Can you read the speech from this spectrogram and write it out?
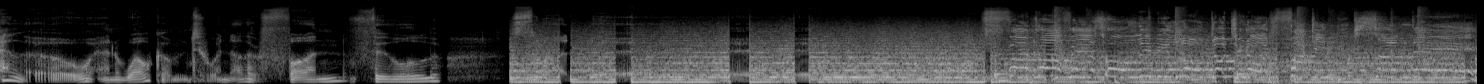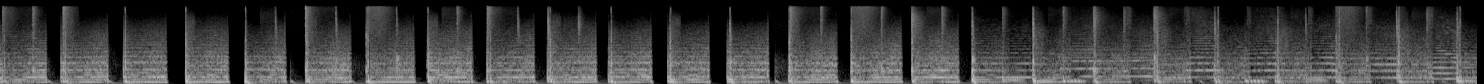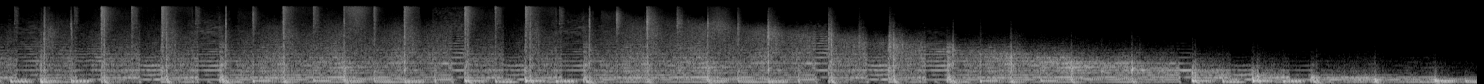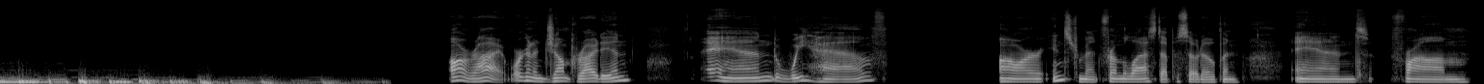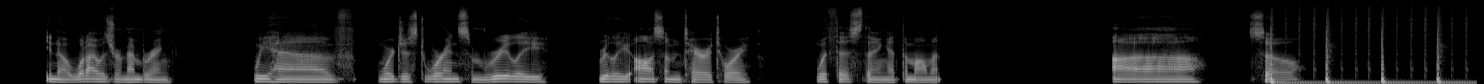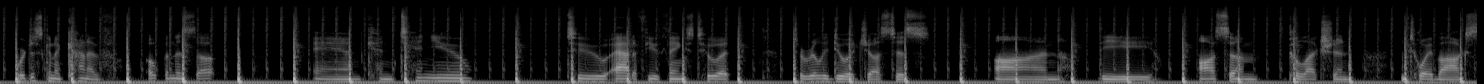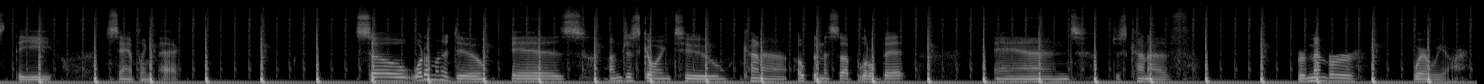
Hello and welcome to another fun filled Sunday. All right, we're going to jump right in. And we have our instrument from the last episode open. And from, you know, what I was remembering, we have, we're just, we're in some really, really awesome territory with this thing at the moment. Uh, so we're just going to kind of open this up and continue to add a few things to it to really do it justice on the awesome collection from Toybox, the sampling pack. So, what I'm going to do is I'm just going to kind of open this up a little bit and just kind of remember where we are.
